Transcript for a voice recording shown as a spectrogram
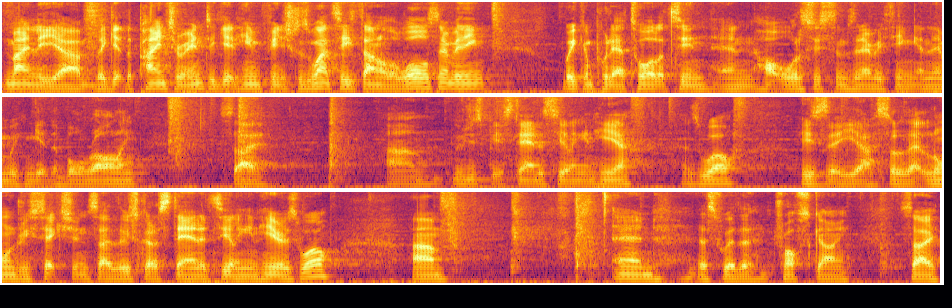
mainly um, they get the painter in to get him finished because once he's done all the walls and everything, we can put our toilets in and hot water systems and everything, and then we can get the ball rolling. So um, there'll just be a standard ceiling in here as well. Here's the uh, sort of that laundry section, so they've just got a standard ceiling in here as well. Um, and that's where the trough's going. So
